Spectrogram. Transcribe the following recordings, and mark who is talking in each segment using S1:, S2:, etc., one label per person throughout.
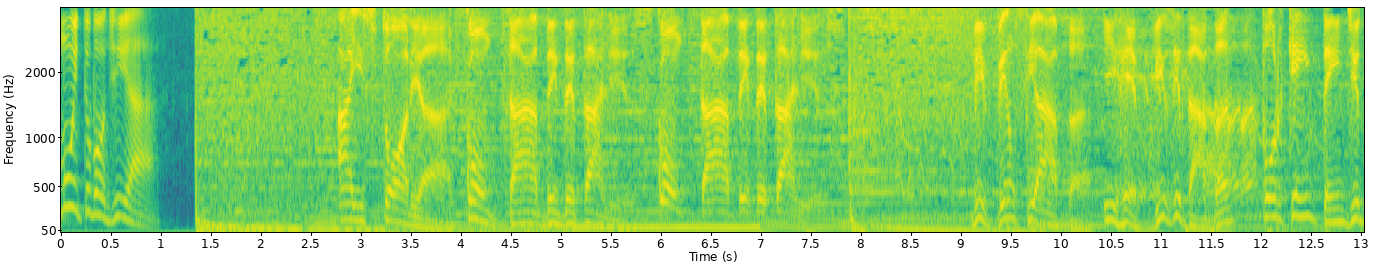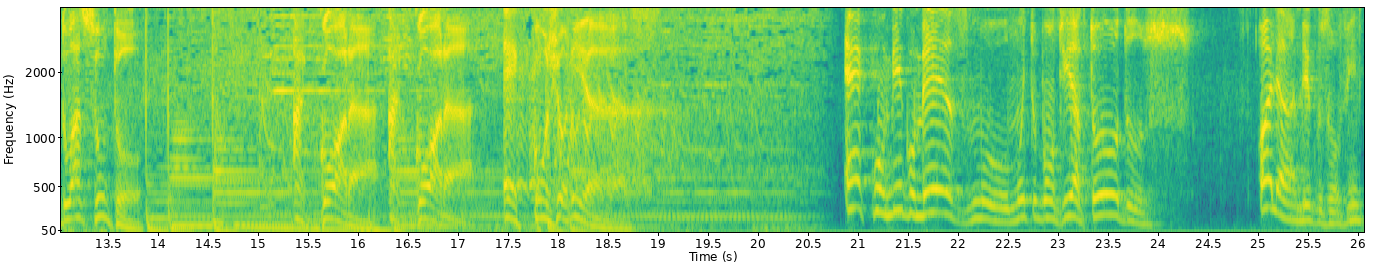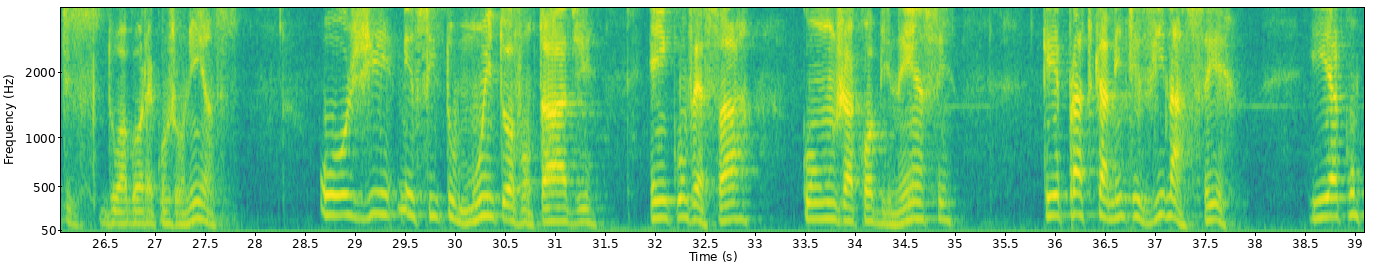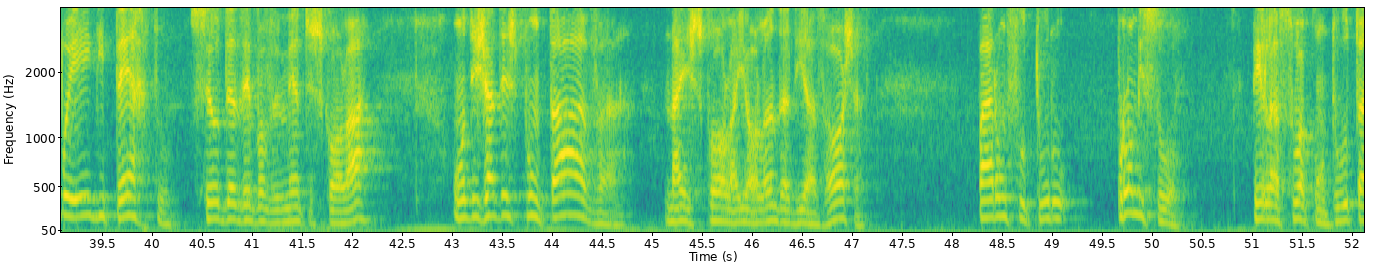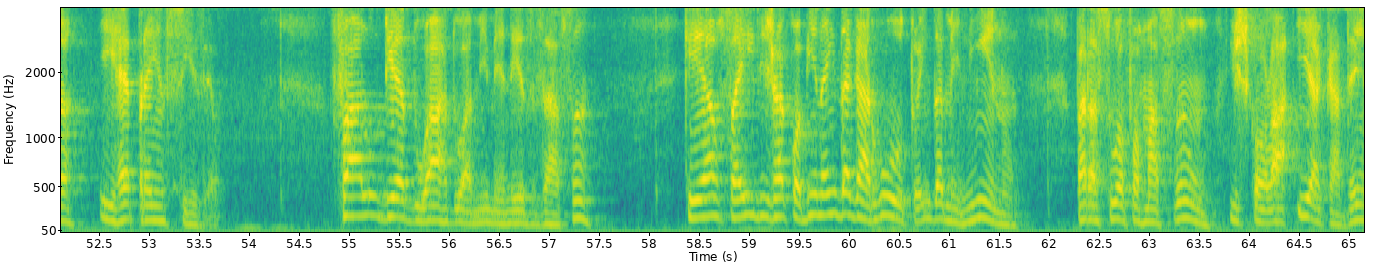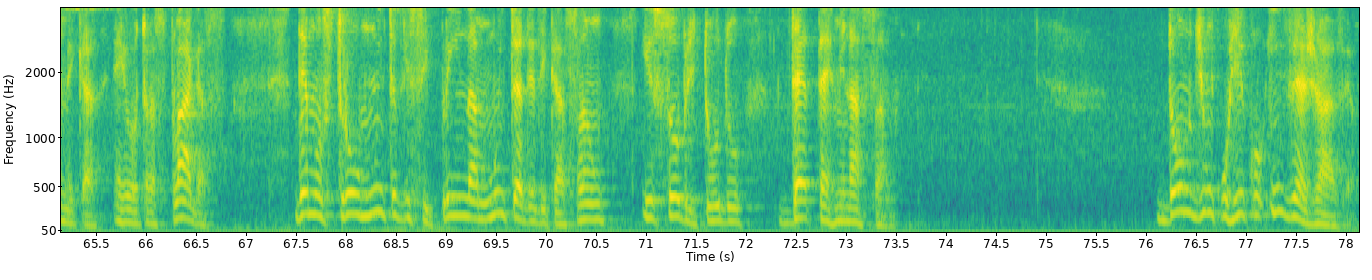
S1: Muito bom dia.
S2: A história contada em detalhes. Contada em detalhes. Vivenciada e revisitada por quem entende do assunto. Agora, agora é com Jonias.
S3: É comigo mesmo. Muito bom dia a todos. Olha, amigos ouvintes do Agora é com Joninhas, hoje me sinto muito à vontade em conversar com um jacobinense que praticamente vi nascer e acompanhei de perto seu desenvolvimento escolar, onde já despontava na escola Yolanda Dias Rocha para um futuro promissor pela sua conduta irrepreensível. Falo de Eduardo Ami Menezes Hassan, que ao sair de Jacobina, ainda garoto, ainda menino, para sua formação escolar e acadêmica em outras plagas, demonstrou muita disciplina, muita dedicação e, sobretudo, determinação. Dono de um currículo invejável,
